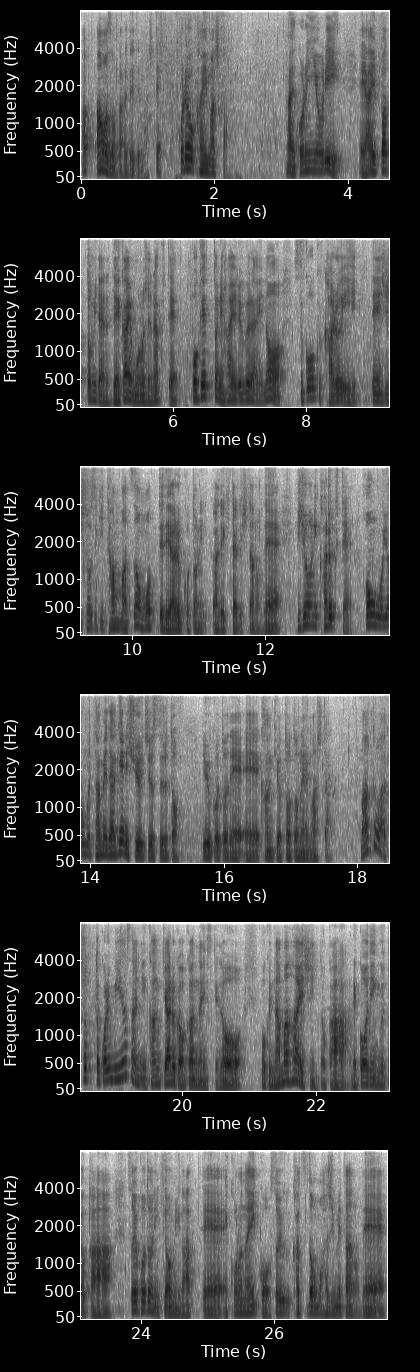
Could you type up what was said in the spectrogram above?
Amazon から出てまして、これを買いました。はい、これにより、え iPad みたいなでかいものじゃなくて、ポケットに入るぐらいのすごく軽い電子書籍端末を持ってでやることにができたりしたので、非常に軽くて本を読むためだけに集中するということで、えー、環境を整えました。まあ、あとはちょっとこれ皆さんに関係あるかわかんないんですけど、僕生配信とかレコーディングとかそういうことに興味があって、コロナ以降そういう活動も始めたので、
